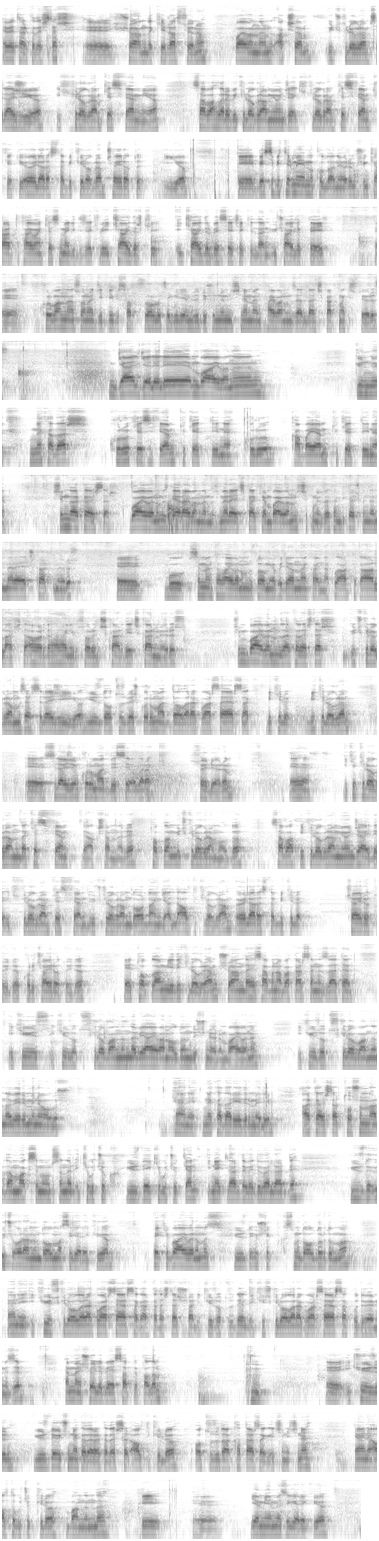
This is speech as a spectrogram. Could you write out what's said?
Evet arkadaşlar e, şu andaki rasyonu bu hayvanlarımız akşam 3 kilogram silaj yiyor. 2 kilogram kesif yem yiyor. Sabahları 1 kilogram yonca 2 kilogram kesif yem tüketiyor. Öğle arası da 1 kilogram çayır otu yiyor. E, besi bitirme yemi kullanıyorum. Çünkü artık hayvan kesime gidecek ve 2 aydır ki 2 aydır besiye çekildi. Yani 3 aylık değil. E, kurbandan sonra ciddi bir satış zorluğu çekeceğimizi düşündüğümüz için hemen hayvanımızı elden çıkartmak istiyoruz. Gel gelelim bu hayvanın günlük ne kadar kuru kesif yem tükettiğine, kuru kaba yem tükettiğine. Şimdi arkadaşlar bu hayvanımız diğer hayvanlarımız meraya çıkarken bu hayvanımız çıkmıyor. Zaten birkaç günden meraya çıkartmıyoruz. Ee, bu simental hayvanımız doğum yapacağından kaynaklı artık ağırlaştı. Ahırda herhangi bir sorun çıkar diye çıkarmıyoruz. Şimdi bu hayvanımız arkadaşlar 3 kilogram mısır silajı yiyor. %35 kuru madde olarak varsayarsak 1 kilo 1 kilogram e, silajın kuru maddesi olarak söylüyorum. E, 2 kilogram da kesif yem de akşamları. Toplam 3 kilogram oldu. Sabah 1 kilogram yoncaydı. 2 kilogram kesif yemdi. 3 kilogram da oradan geldi. 6 kilogram. Öğle arası da 1 kilo çayır otuydu. Kuru çayır otuydu. E, toplam 7 kilogram. Şu anda hesabına bakarsanız zaten 200-230 kilo bandında bir hayvan olduğunu düşünüyorum bu hayvanın. 230 kilo bandında verimi ne olur? Yani ne kadar yedirmeliyim? Arkadaşlar tosunlardan maksimum sınır 2,5 %2,5 iken ineklerde ve düvelerde %3 oranında olması gerekiyor. Peki bu hayvanımız %3'lük bir kısmı doldurdu mu? Yani 200 kilo olarak varsayarsak arkadaşlar şu an 230 değil de 200 kilo olarak varsayarsak bu düvemizi hemen şöyle bir hesap yapalım. e, 200'ün %3'ü ne kadar arkadaşlar? 6 kilo. 30'u da katarsak için içine yani 6,5 kilo bandında bir e, yem yemesi gerekiyor.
